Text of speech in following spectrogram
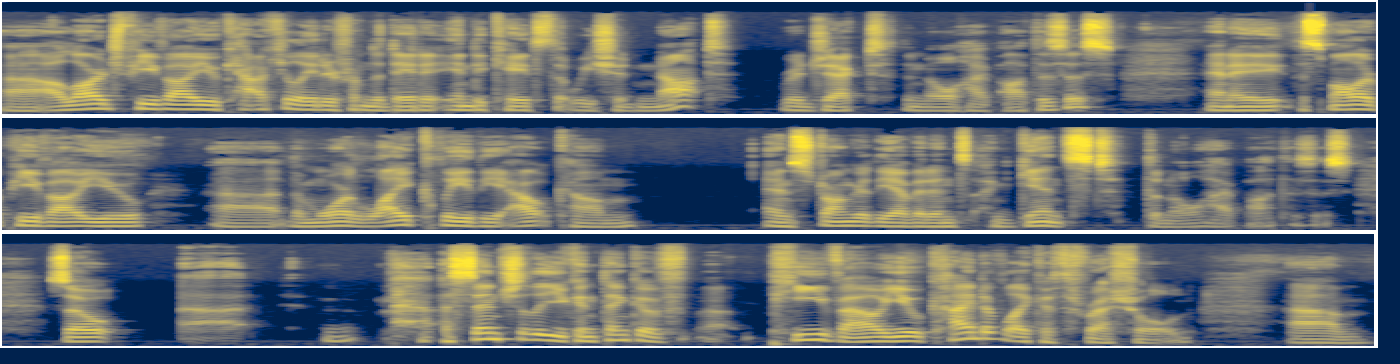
Uh, a large p-value calculated from the data indicates that we should not reject the null hypothesis, and a the smaller p-value, uh, the more likely the outcome and stronger the evidence against the null hypothesis. So uh, essentially, you can think of uh, p-value kind of like a threshold. Um,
